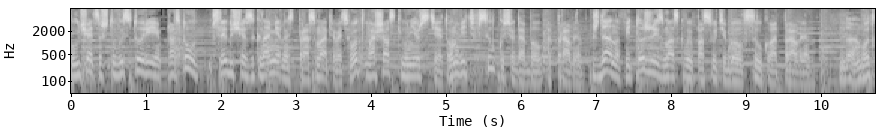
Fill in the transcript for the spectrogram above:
Получается, что в истории Ростова следующая закономерность просматривается. Вот Варшавский университет, он ведь в ссылку сюда был отправлен. Жданов ведь тоже из Москвы, по сути, был в ссылку отправлен. Да. Вот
